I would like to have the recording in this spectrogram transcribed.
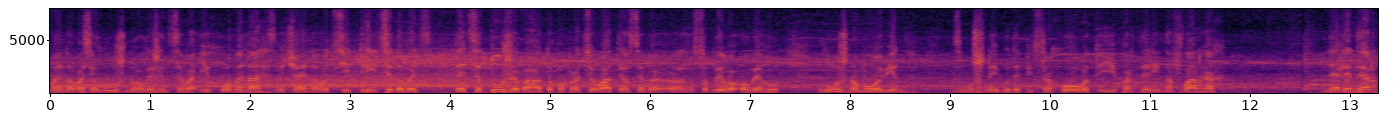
Маю на увазі Лужного, Леженцева і Хомина. Звичайно, от цій трійці доведеться дуже багато попрацювати, особливо Олегу Лужному. Він змушений буде підстраховувати і партнерів на флангах. Нерлінгер.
